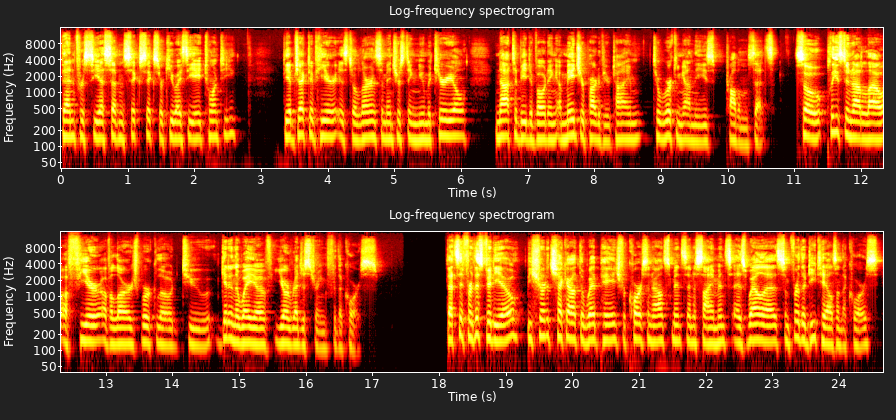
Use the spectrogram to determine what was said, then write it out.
than for CS766 or QIC 820. The objective here is to learn some interesting new material, not to be devoting a major part of your time to working on these problem sets. So please do not allow a fear of a large workload to get in the way of your registering for the course. That's it for this video. Be sure to check out the webpage for course announcements and assignments, as well as some further details on the course.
